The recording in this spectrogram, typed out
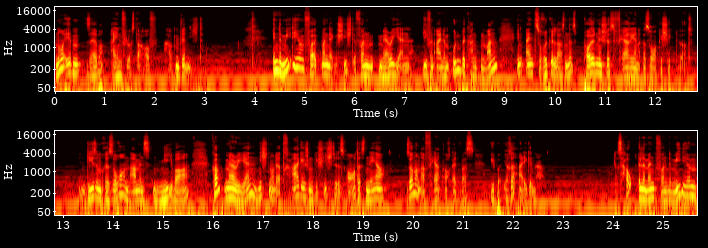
Nur eben selber Einfluss darauf haben wir nicht. In The Medium folgt man der Geschichte von Marianne, die von einem unbekannten Mann in ein zurückgelassenes polnisches Ferienresort geschickt wird. In diesem Resort namens Niwa kommt Marianne nicht nur der tragischen Geschichte des Ortes näher, sondern erfährt auch etwas über ihre eigene. Das Hauptelement von The Medium,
